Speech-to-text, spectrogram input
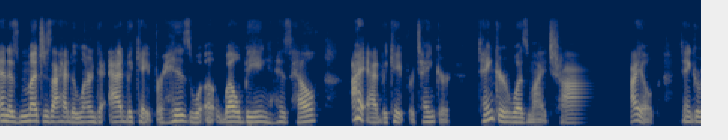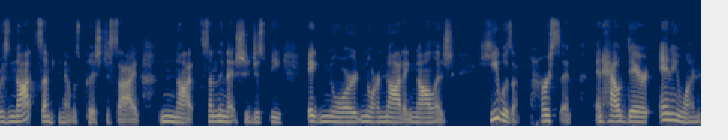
And as much as I had to learn to advocate for his uh, well being and his health, I advocate for Tanker. Tanker was my child. Tanker was not something that was pushed aside, not something that should just be ignored nor not acknowledged. He was a person. And how dare anyone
